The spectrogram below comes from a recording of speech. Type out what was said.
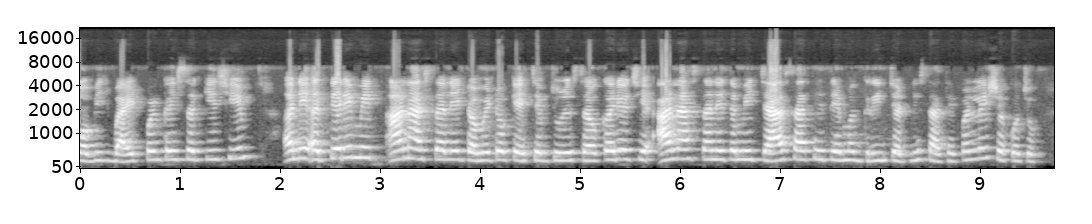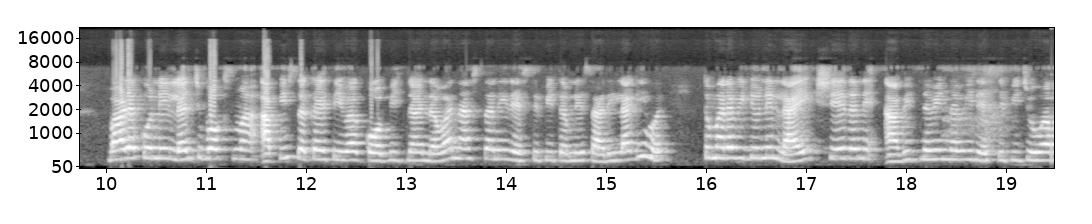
કોબીજ બાઇટ પણ કહી શકીએ છીએ. અને અત્યારે મેં આ નાસ્તાને ટોમેટો કેચઅપ જોડે સર્વ કર્યો છે. આ નાસ્તાને તમે ચા સાથે તેમજ ગ્રીન ચટણી સાથે પણ લઈ શકો છો. બાળકોને લંચ બોક્સમાં આપી શકાય તેવા કોબીજના નવા નાસ્તાની રેસીપી તમને સારી લાગી હોય, તો મારા વિડીયોને લાઇક શેર અને આવી જ નવી નવી રેસીપી જોવા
